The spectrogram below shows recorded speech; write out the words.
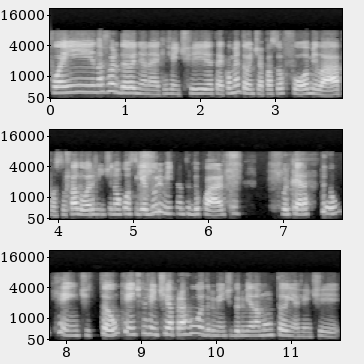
foi na Jordânia, né? Que a gente até comentou, a gente já passou fome lá, passou calor, a gente não conseguia dormir dentro do quarto, Porque era tão quente, tão quente que a gente ia pra rua dormir, a gente dormia na montanha, a gente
